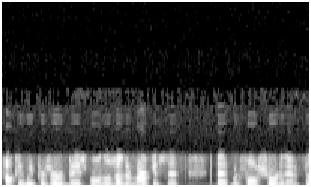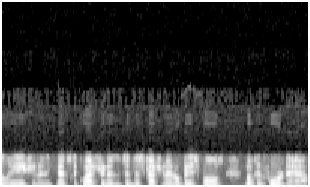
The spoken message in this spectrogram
how can we preserve baseball in those other markets that that would fall short of that affiliation? I think that's the question, and it's a discussion I know baseball's looking forward to have.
